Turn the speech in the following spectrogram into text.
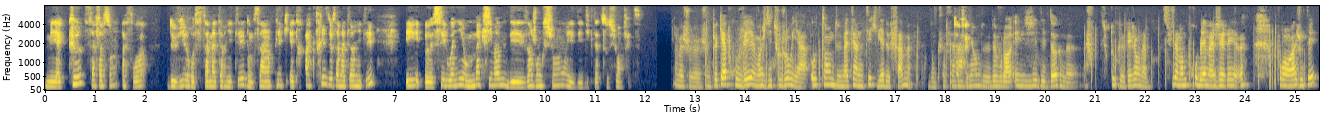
mais il n'y a que sa façon à soi de vivre sa maternité, donc ça implique être actrice de sa maternité et euh, s'éloigner au maximum des injonctions et des dictats sociaux en fait. Bah, je, ne peux qu'approuver. Moi, je dis toujours, il y a autant de maternité qu'il y a de femmes. Donc, ça sert à rien de, vouloir ériger des dogmes. Surtout que déjà, on a suffisamment de problèmes à gérer euh, pour en rajouter.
